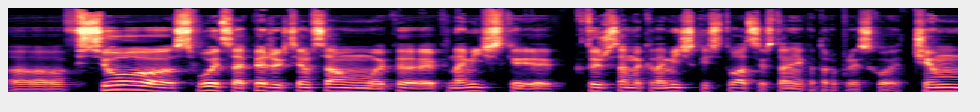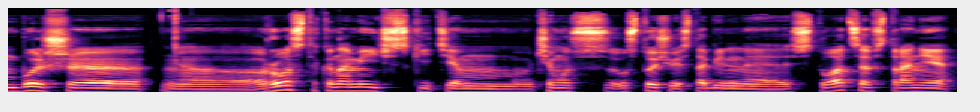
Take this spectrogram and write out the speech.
Э, Все сводится, опять же, к тем самым экономическим, к той же самой экономической ситуации в стране, которая происходит. Чем больше э, рост экономический, тем чем устойчивее стабильная ситуация в стране,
